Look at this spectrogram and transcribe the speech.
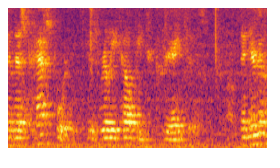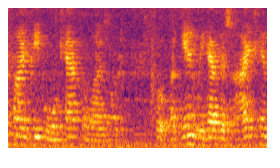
And this passport is really helping to create this. And you're gonna find people will capitalize on it. Well, again, we have this I-10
